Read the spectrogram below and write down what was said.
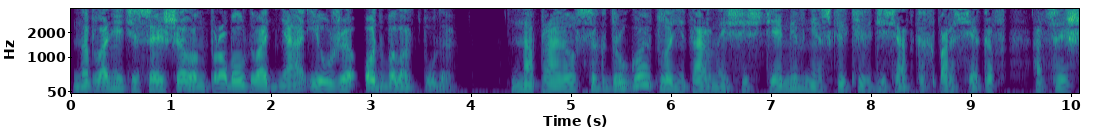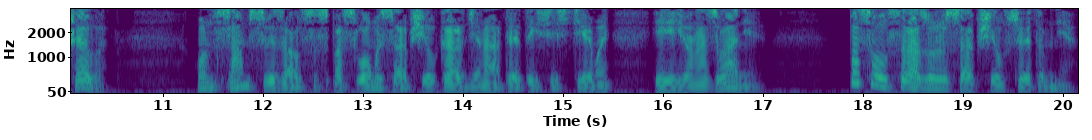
На планете Сейшел он пробыл два дня и уже отбыл оттуда. Направился к другой планетарной системе в нескольких десятках парсеков от Сейшела. Он сам связался с послом и сообщил координаты этой системы и ее название. Посол сразу же сообщил все это мне. —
